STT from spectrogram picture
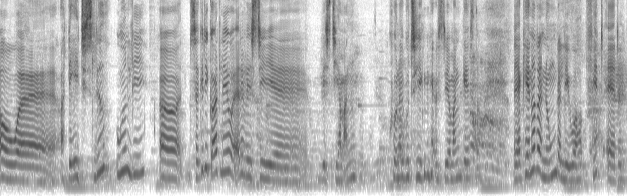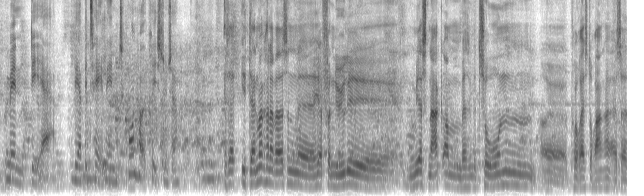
Og, øh, og det er et slid uden lige. Og så kan de godt leve af det, hvis de, øh, hvis de har mange kunder i butikken, hvis de har mange gæster. Og jeg kender der nogen, der lever fedt af det, men det er ved at betale en tårnhøj pris, synes jeg. Altså, i Danmark har der været sådan øh, her for nylig øh, mere snak om hvad, med tonen øh, på restauranter. Altså,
